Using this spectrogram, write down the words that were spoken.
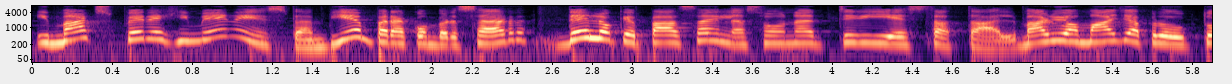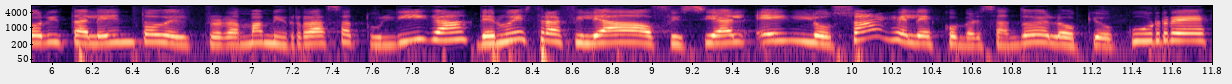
y Max Pérez Jiménez también para conversar de lo que pasa en la zona triestatal. Mario Amaya, productor y talento del programa Mi Raza Tu Liga de nuestra afiliada oficial en Los Ángeles conversando de lo que ocurre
